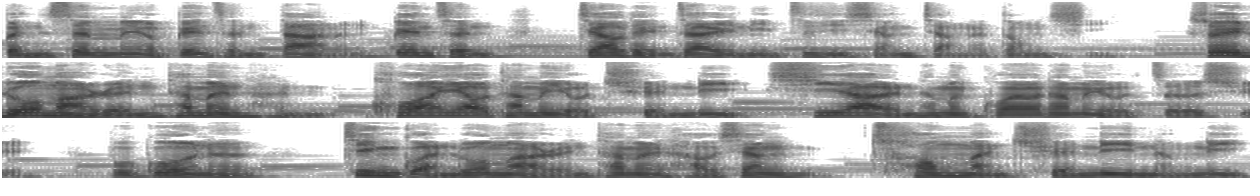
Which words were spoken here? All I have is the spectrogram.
本身没有变成大能，变成焦点在于你自己想讲的东西。所以罗马人他们很夸耀他们有权力，希腊人他们夸耀他们有哲学。不过呢，尽管罗马人他们好像充满权力能力，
